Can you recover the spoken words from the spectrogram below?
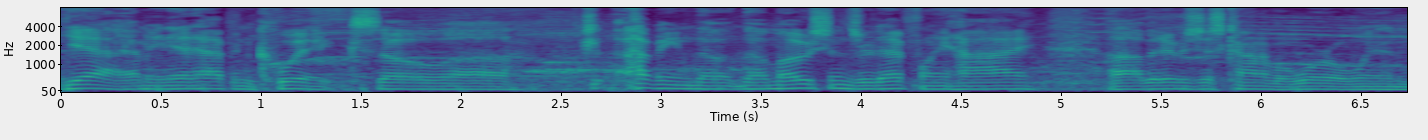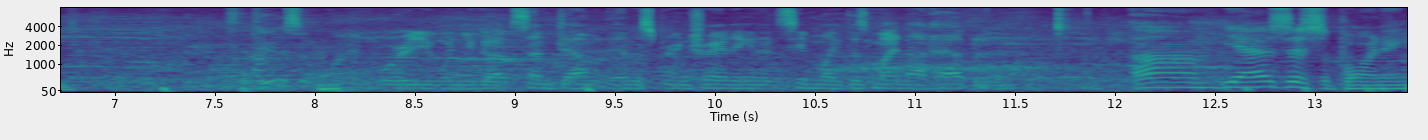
Yeah, I mean it happened quick. So uh, I mean the, the emotions are definitely high, uh, but it was just kind of a whirlwind. So how disappointed were you when you got sent down at the end of spring training and it seemed like this might not happen? Um, yeah, it was disappointing.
